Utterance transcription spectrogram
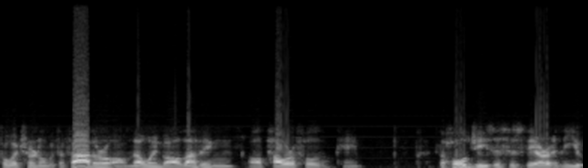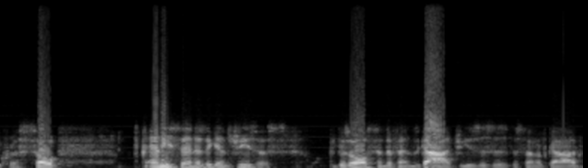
co-eternal with the Father, all-knowing, all-loving, all-powerful. Okay, the whole Jesus is there in the Eucharist. So any sin is against Jesus because all sin offends God. Jesus is the Son of God,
